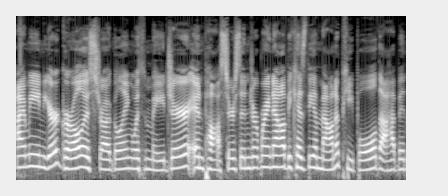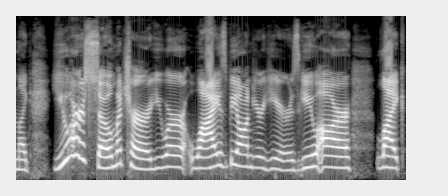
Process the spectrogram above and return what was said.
I mean, your girl is struggling with major imposter syndrome right now because the amount of people that have been like, you are so mature, you are wise beyond your years, you are like,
